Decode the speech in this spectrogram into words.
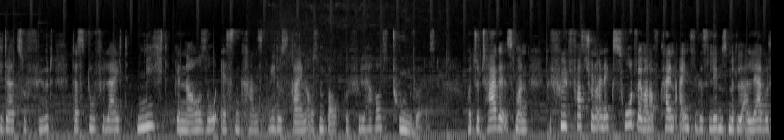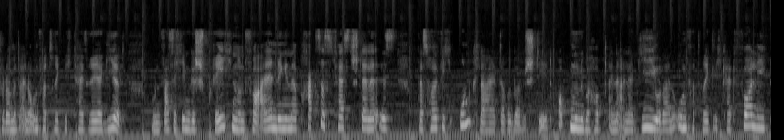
die dazu führt, dass du vielleicht nicht genau so essen kannst, wie du es rein aus dem Bauchgefühl heraus tun würdest. Heutzutage ist man gefühlt fast schon ein Exot, wenn man auf kein einziges Lebensmittel allergisch oder mit einer Unverträglichkeit reagiert. Und was ich in Gesprächen und vor allen Dingen in der Praxis feststelle, ist, dass häufig Unklarheit darüber besteht, ob nun überhaupt eine Allergie oder eine Unverträglichkeit vorliegt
